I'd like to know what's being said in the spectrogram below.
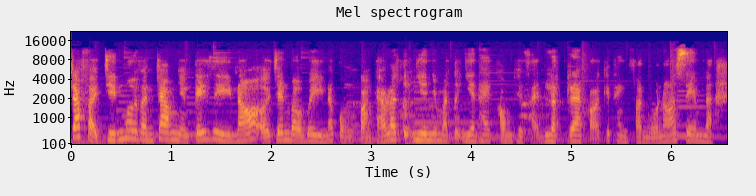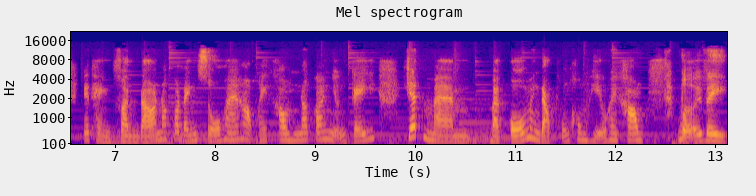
chắc phải 90 phần trăm những cái gì nó ở trên bao bì nó cũng quảng cáo là tự nhiên, nhưng mà tự nhiên hay không thì phải lật ra khỏi cái thành phần của nó xem là cái thành phần đó nó có đánh số hóa học hay không, nó có những cái chất mà bà cố mình đọc cũng không hiểu hay không. Bởi vì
